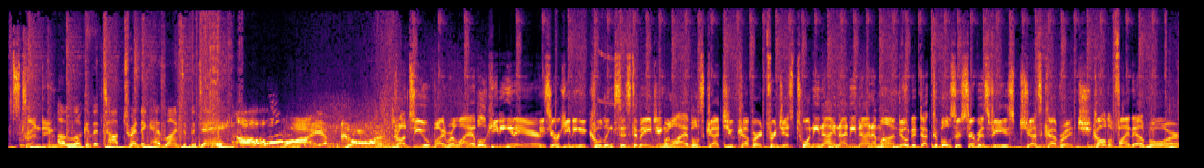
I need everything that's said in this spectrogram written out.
What's trending. A look at the top trending headlines of the day. Oh my God. Brought to you by Reliable Heating and Air. Is your heating and cooling system aging? Reliable's got you covered for just $29.99 a month. No deductibles or service fees, just coverage. Call to find out more.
